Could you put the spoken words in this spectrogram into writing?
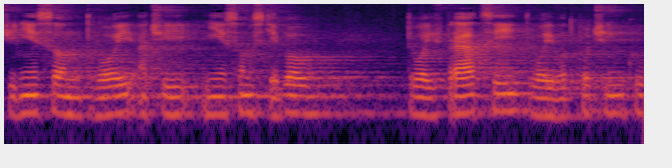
Či nie som tvoj a či nie som s tebou? Tvoj v práci, tvoj v odpočinku,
